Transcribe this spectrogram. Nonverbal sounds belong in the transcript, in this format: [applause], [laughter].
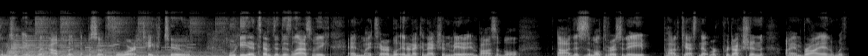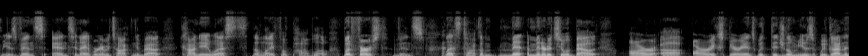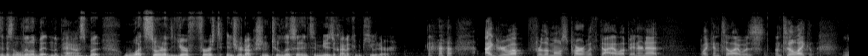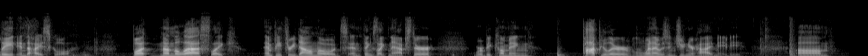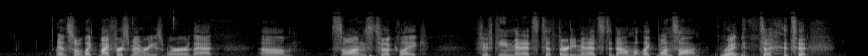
welcome to Input Output, Episode 4, Take 2. [laughs] We attempted this last week, and my terrible internet connection made it impossible. Uh, this is a Multiversity Podcast Network production. I am Brian, with me is Vince, and tonight we're going to be talking about Kanye West's The Life of Pablo. But first, Vince, let's talk a, mi- a minute or two about our uh, our experience with digital music. We've gotten into this a little bit in the past, but what's sort of your first introduction to listening to music on a computer? [laughs] I grew up for the most part with dial-up internet, like until I was until like late into high school. But nonetheless, like MP3 downloads and things like Napster were becoming popular when I was in junior high, maybe. Um, and so like my first memories were that um, songs took like 15 minutes to 30 minutes to download like one song Right. [laughs] to, to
